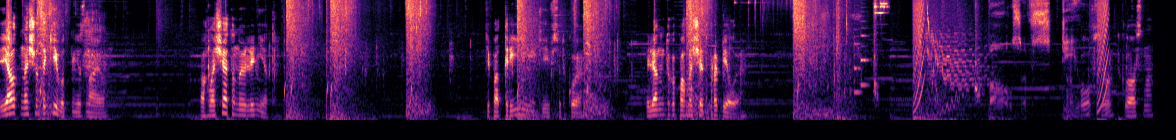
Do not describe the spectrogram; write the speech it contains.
Я вот насчет такие вот не знаю. Поглощает оно или нет. Типа триники и все такое. Или оно только поглощает пробелы. Все, классно.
